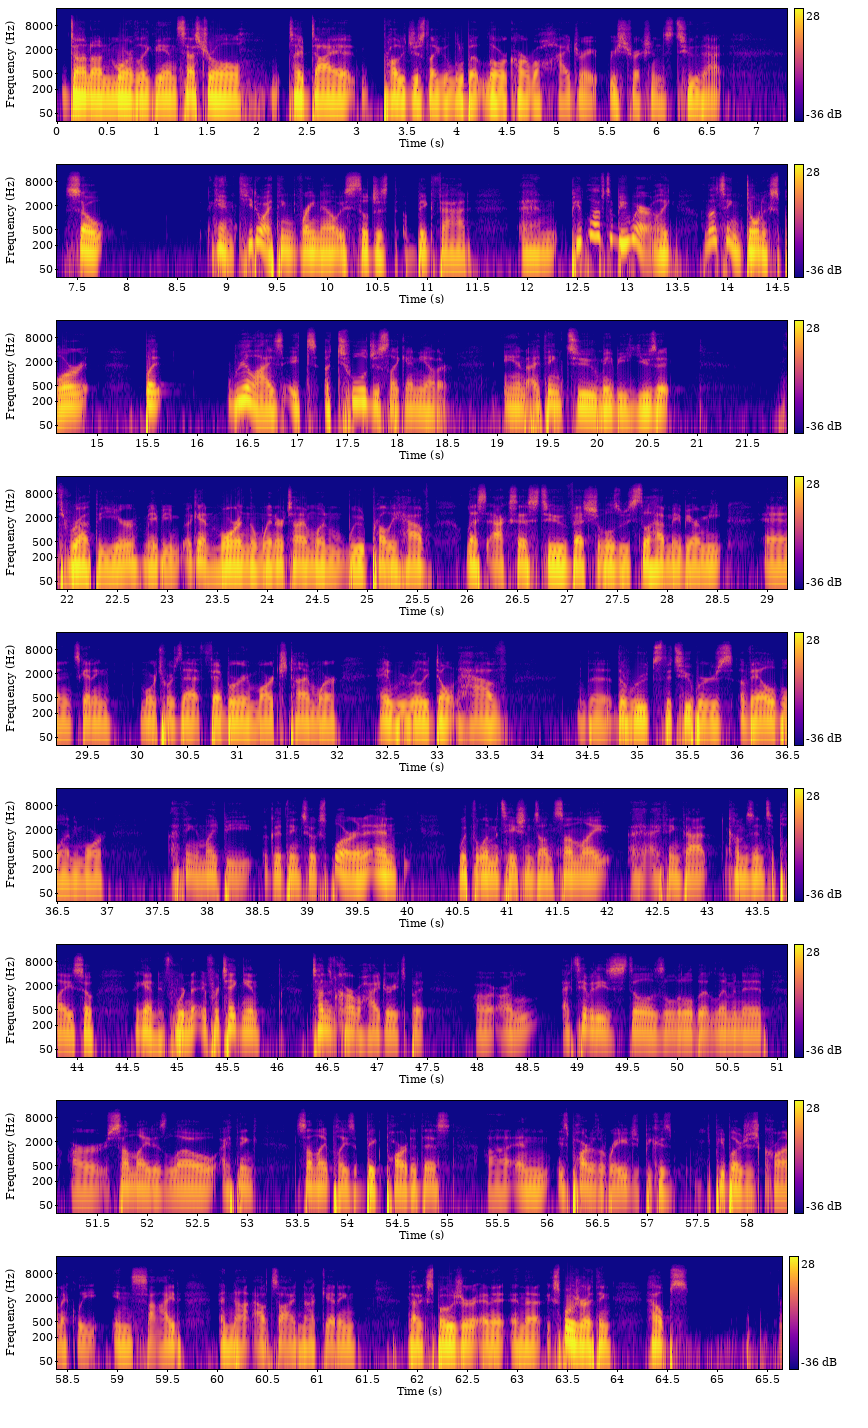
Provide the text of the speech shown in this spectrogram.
done on more of like the ancestral type diet, probably just like a little bit lower carbohydrate restrictions to that. So again, keto I think right now is still just a big fad and people have to beware. Like I'm not saying don't explore it, but realize it's a tool just like any other. And I think to maybe use it throughout the year. Maybe again more in the wintertime when we would probably have less access to vegetables. We still have maybe our meat, and it's getting more towards that February March time where hey we really don't have the the roots the tubers available anymore. I think it might be a good thing to explore and and with the limitations on sunlight, I, I think that comes into play. So again, if we're if we're taking in tons of carbohydrates, but our, our activities still is a little bit limited. Our sunlight is low. I think sunlight plays a big part of this uh, and is part of the rage because people are just chronically inside and not outside, not getting that exposure. And, it, and that exposure, I think, helps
